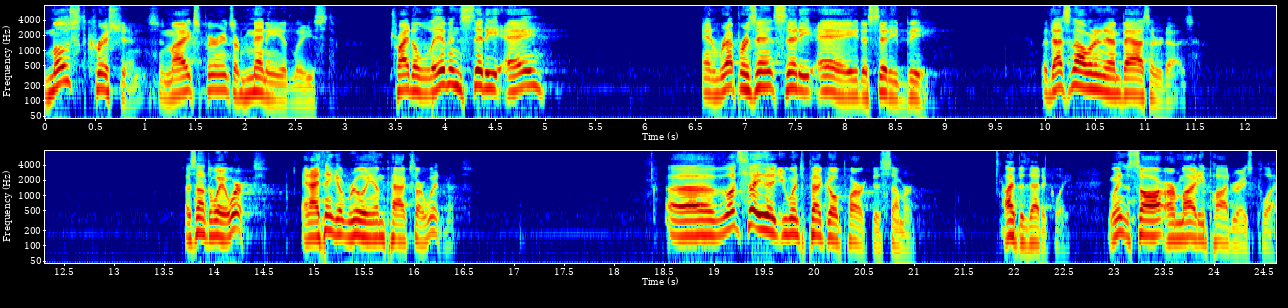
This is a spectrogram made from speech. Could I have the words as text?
Most Christians, in my experience, or many at least, try to live in city A and represent city A to city B. But that's not what an ambassador does. That's not the way it works. And I think it really impacts our witness. Uh, let's say that you went to Petco Park this summer, hypothetically. You went and saw our mighty Padres play.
